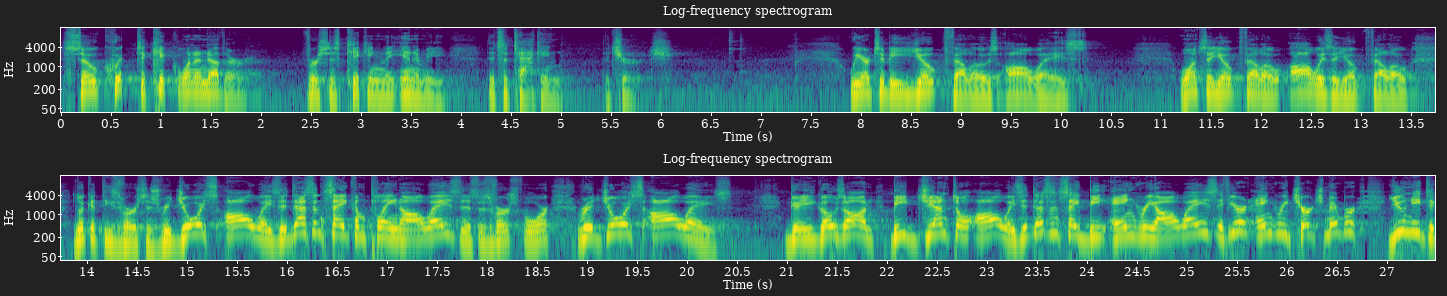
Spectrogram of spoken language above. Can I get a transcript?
So quick to kick one another versus kicking the enemy that's attacking the church. We are to be yoke fellows always. Once a yoke fellow, always a yoke fellow. Look at these verses. Rejoice always. It doesn't say complain always. This is verse 4. Rejoice always. He goes on, be gentle always. It doesn't say be angry always. If you're an angry church member, you need to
